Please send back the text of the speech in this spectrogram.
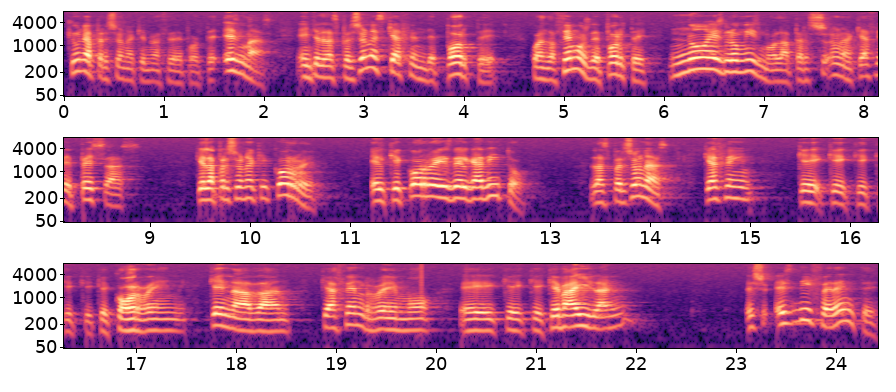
que una persona que no hace deporte. Es más, entre las personas que hacen deporte, cuando hacemos deporte, no es lo mismo la persona que hace pesas que la persona que corre. El que corre es delgadito. Las personas que hacen, que, que, corren, que nadan, que hacen remo, eh, que, bailan, es, es diferente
